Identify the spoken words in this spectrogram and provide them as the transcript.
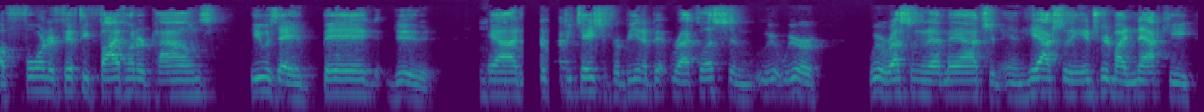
uh, 450, 500 pounds. He was a big dude mm-hmm. and a reputation for being a bit reckless. And we, we were we were wrestling in that match, and, and he actually injured my neck. He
